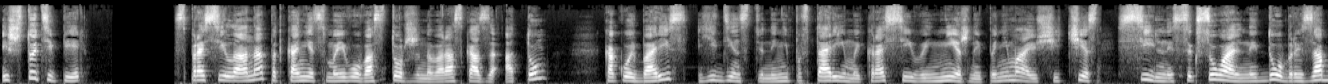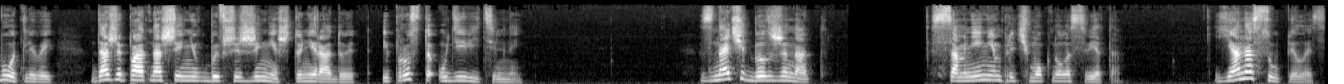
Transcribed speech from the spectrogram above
«И что теперь?» — спросила она под конец моего восторженного рассказа о том, какой Борис, единственный, неповторимый, красивый, нежный, понимающий, честный, сильный, сексуальный, добрый, заботливый, даже по отношению к бывшей жене, что не радует, и просто удивительный. Значит, был женат. С сомнением причмокнула Света. Я насупилась.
